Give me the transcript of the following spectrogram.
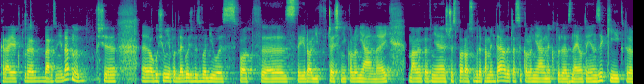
kraje, które bardzo niedawno się e, ogłosiły niepodległość, wyzwoliły spod e, z tej roli wcześniej kolonialnej. Mamy pewnie jeszcze sporo osób, które pamiętają te czasy kolonialne, które znają te języki, które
